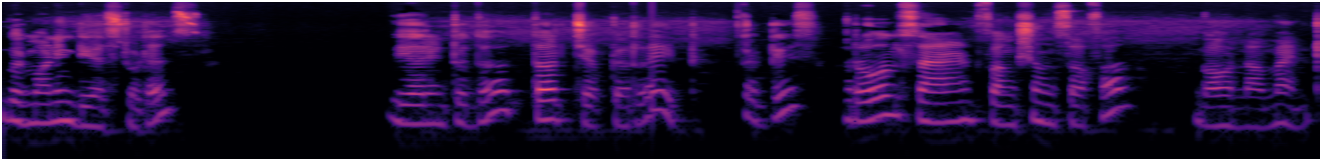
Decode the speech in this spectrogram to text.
Good morning, dear students. We are into the third chapter, right? That is roles and functions of a government.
